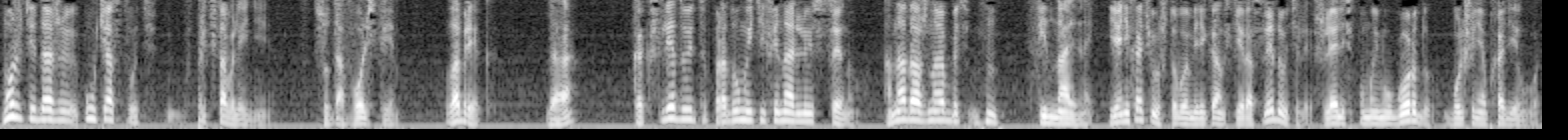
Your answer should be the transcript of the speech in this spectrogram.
«Можете даже поучаствовать в представлении». «С удовольствием». «Лабрек». «Да». «Как следует продумайте финальную сцену. Она должна быть хм, финальной. Я не хочу, чтобы американские расследователи шлялись по моему городу больше необходимого.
